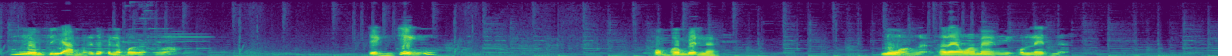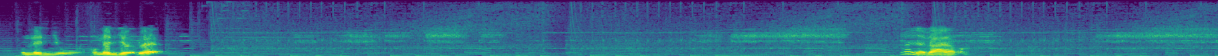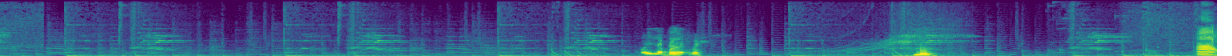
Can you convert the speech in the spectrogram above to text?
ถ้ามันลมสี่อันมันก็จะเป็นระเบิดนี่หว่าเจ๋งเจ๋ง ผมเพิ่มเบ็ดเลยหน่วงอะแสดงว่าแม่งมีคนเล่นเนี่ยคนเล่นอยู่ คนเล่นเยอะด้วย น่าจะได้หรอเฮ้ยระเบิดเว้บุ้ม อ้าว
